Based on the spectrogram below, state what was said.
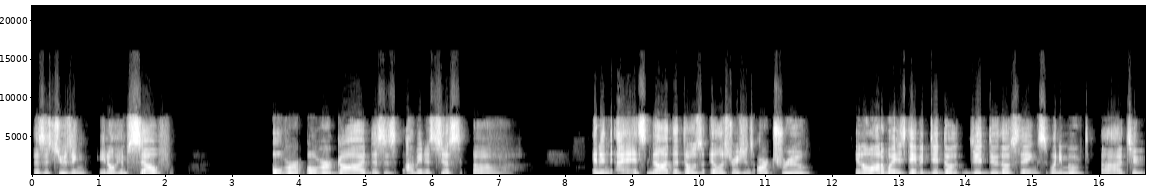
This is choosing, you know, himself over over God. This is. I mean, it's just. Uh, and in, it's not that those illustrations aren't true. In a lot of ways, David did do, did do those things when he moved uh, to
